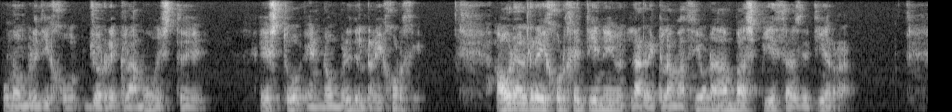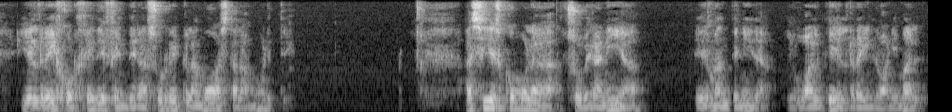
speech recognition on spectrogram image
Un hombre dijo, yo reclamo este, esto en nombre del rey Jorge. Ahora el rey Jorge tiene la reclamación a ambas piezas de tierra, y el rey Jorge defenderá su reclamo hasta la muerte. Así es como la soberanía es mantenida, igual que el reino animal.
